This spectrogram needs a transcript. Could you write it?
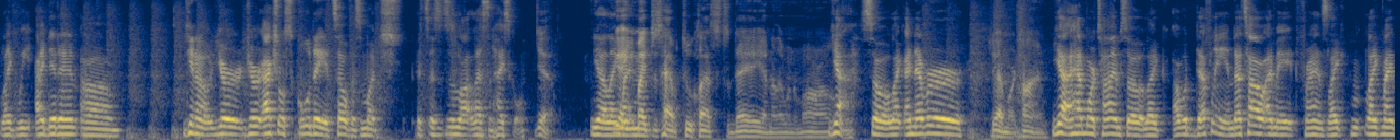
like we, I didn't, um, you know, your your actual school day itself is much, it's, it's a lot less than high school. Yeah. Yeah, like yeah, my- you might just have two classes today, another one tomorrow. yeah. So like I never you have more time. yeah i had more time so like i would definitely and that's how i made friends like like my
